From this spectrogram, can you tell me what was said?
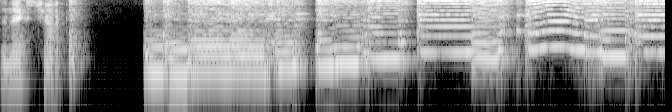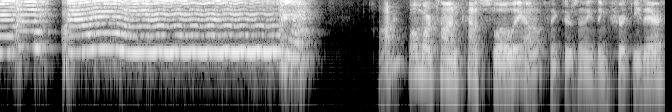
The next chunk. All right, one more time, kind of slowly. I don't think there's anything tricky there.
